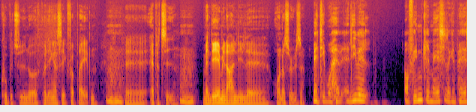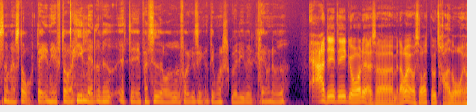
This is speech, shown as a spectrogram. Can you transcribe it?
kunne betyde noget på længere sigt for bredden Mm-hmm. øh, af partiet. Mm-hmm. Men det er min egen lille øh, undersøgelse. Men det må have alligevel at finde en grimasse, der kan passe, når man står dagen efter, og hele landet ved, at øh, partiet er røget ud af Folketinget. Det må sgu alligevel kræve noget. Ja, det, det gjorde det, altså. Men der var jeg jo så også blevet 30 år, jo.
